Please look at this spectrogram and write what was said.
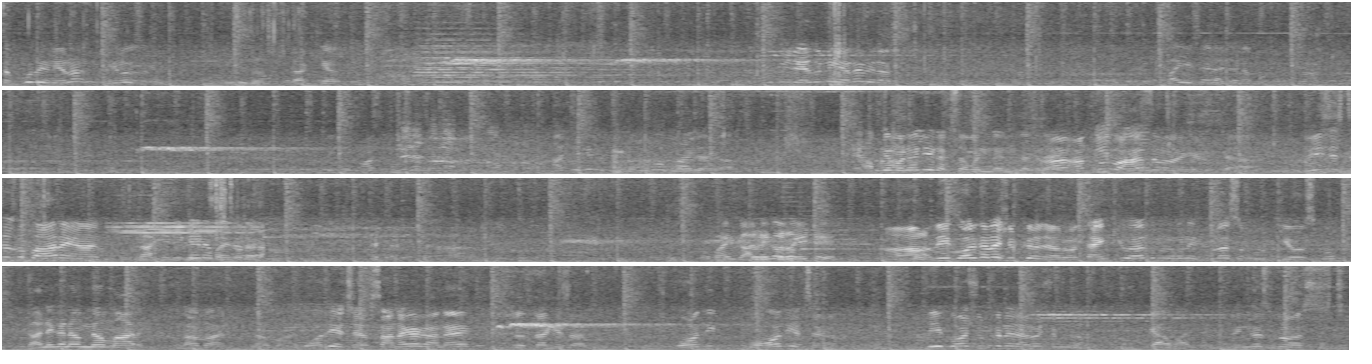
सबको देनी है ना? ये लो सर। राखियाँ। कुछ रह तो नहीं है ना मेरा। भाई ऐसा आ जाना। आपने मना लिया रक्षाबंधन लग रहा हाँ। अभी वहाँ से बनाएँगे मेरी सिस्टर्स तो बाहर है यार। राखी जी के ना भाई भाई गाने का वेट है हाँ। अभी एक और गाना शूट करने जा रहा हूँ। थैंक यू यार तुम लोगों ने इतना सपोर्ट किया उसको। गाने का नाम ना मार। ना मार। ना मार। बहुत ही अच्छा है अफसाना का गाना है श्रद्धा के साथ। बहुत ही बहुत ही अच्छा गाना। है एक और शूट करने जा रहा हूँ शिमला क्या बात है। Fingers crossed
